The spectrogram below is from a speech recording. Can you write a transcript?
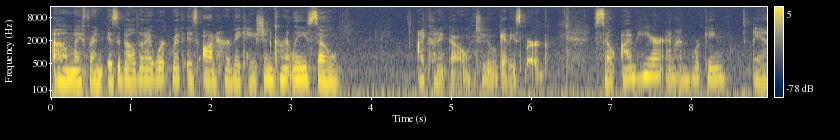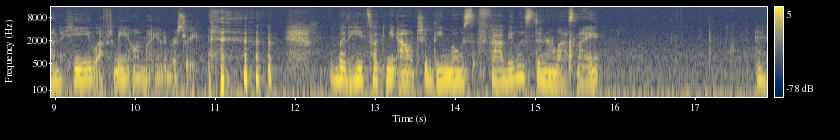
um, my friend Isabel that I work with is on her vacation currently, so I couldn't go to Gettysburg. So I'm here and I'm working, and he left me on my anniversary. but he took me out to the most fabulous dinner last night. Mm.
